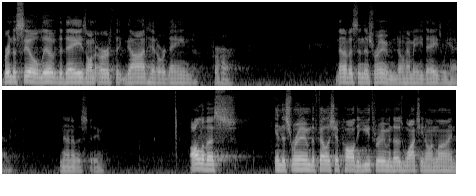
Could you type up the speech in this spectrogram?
Brenda Seal lived the days on earth that God had ordained for her. None of us in this room know how many days we have. None of us do. All of us in this room, the fellowship hall, the youth room, and those watching online,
